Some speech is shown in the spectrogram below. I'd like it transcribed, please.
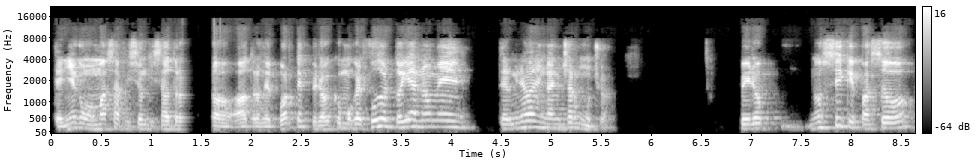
tenía como más afición quizá a, otro, a otros deportes, pero como que el fútbol todavía no me terminaba de enganchar mucho. Pero no sé qué pasó,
